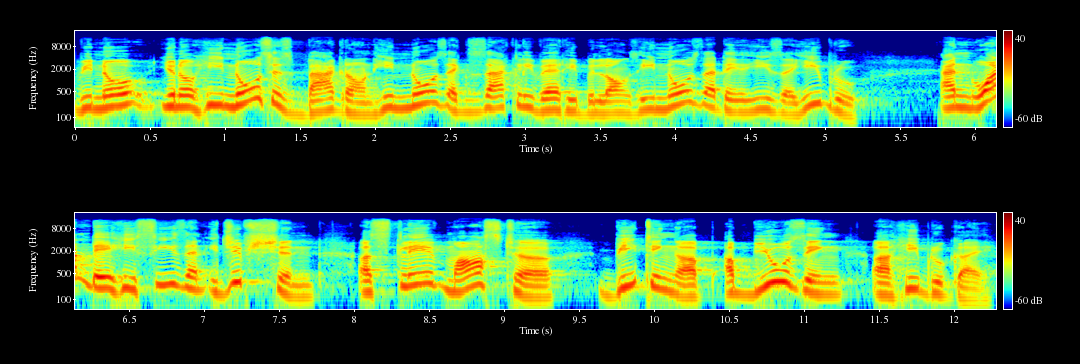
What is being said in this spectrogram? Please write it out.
we know, you know, he knows his background. He knows exactly where he belongs. He knows that he's a Hebrew. And one day he sees an Egyptian, a slave master, beating up, abusing a Hebrew guy.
